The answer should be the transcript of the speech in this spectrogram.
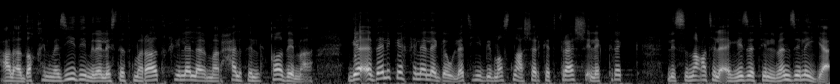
على ضخ المزيد من الاستثمارات خلال المرحلة القادمة. جاء ذلك خلال جولته بمصنع شركة فريش إلكتريك لصناعة الأجهزة المنزلية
